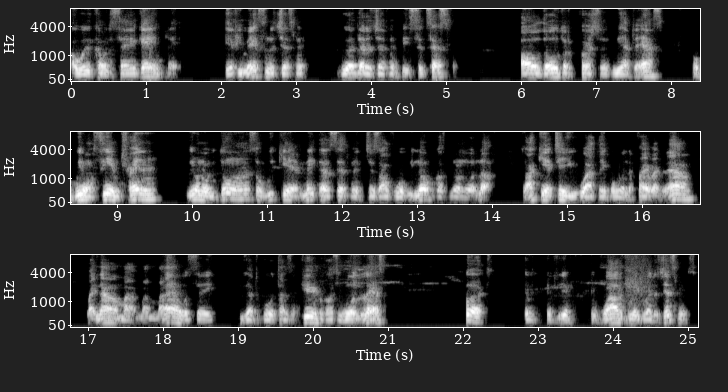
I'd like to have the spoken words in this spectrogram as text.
or will he come with the same game plan? If he makes an adjustment, will that adjustment be successful? All those are the questions we have to ask. But we don't see him training. We don't know what he's doing, so we can't make that assessment just off of what we know because we don't know enough. So I can't tell you who I think will win the fight right now. Right now, my, my mind would say you got to go with Tyson Fury because he won the last. But if if, if, if Wilder can make right adjustments,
